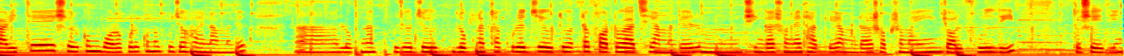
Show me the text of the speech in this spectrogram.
বাড়িতে সেরকম বড় করে কোনো পুজো হয় না আমাদের। লোকনাথ পুজোর যে লোকনাথ ঠাকুরের যেহেতু একটা ফটো আছে আমাদের সিংহাসনে থাকে, আমরা সবসময়ই জল ফুল দিই। তো সেই দিন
